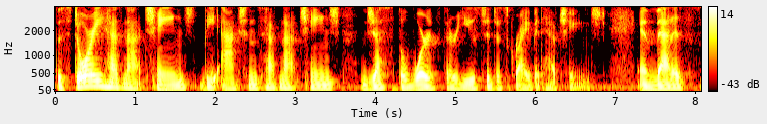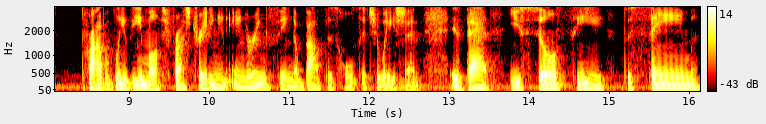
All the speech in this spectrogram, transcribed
The story has not changed, the actions have not changed, just the words that are used to describe it have changed. And that is probably the most frustrating and angering thing about this whole situation is that you still see the same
